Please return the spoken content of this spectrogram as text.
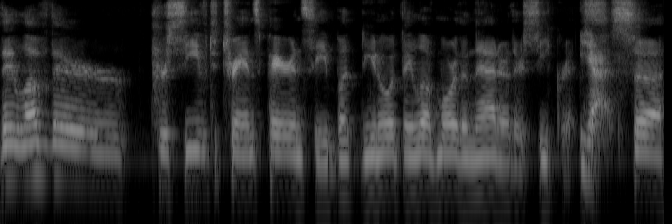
they love their perceived transparency, but you know what they love more than that are their secrets. Yes. Uh,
